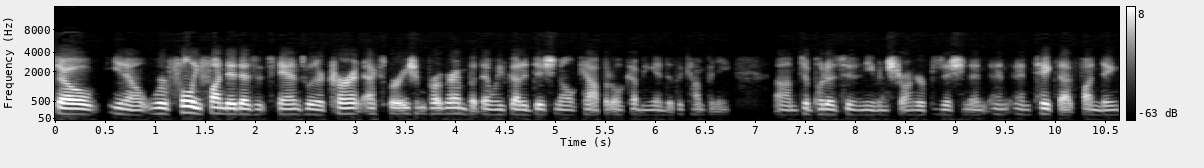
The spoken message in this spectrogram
So, you know, we're fully funded as it stands with our current exploration program, but then we've got additional capital coming into the company um, to put us in an even stronger position and, and, and take that funding,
